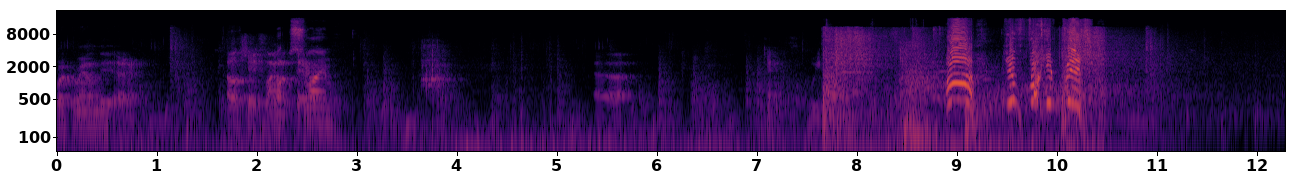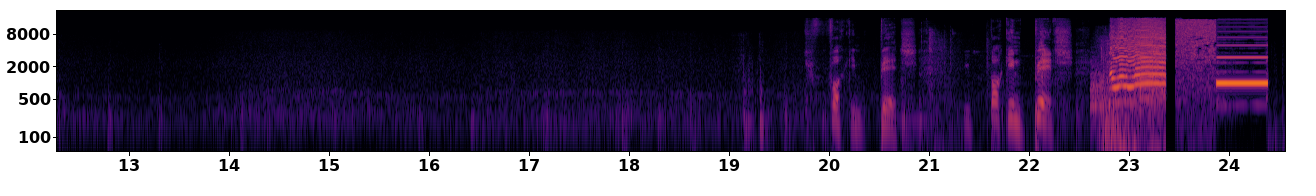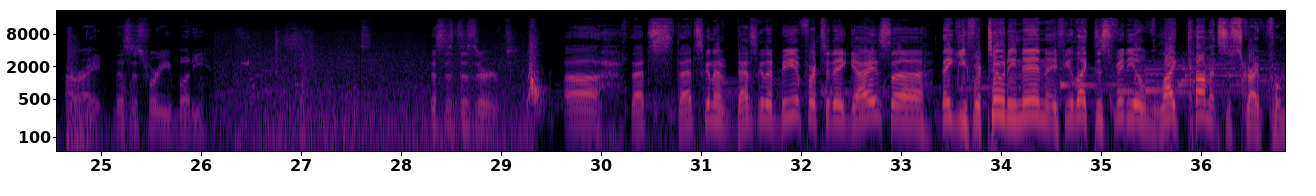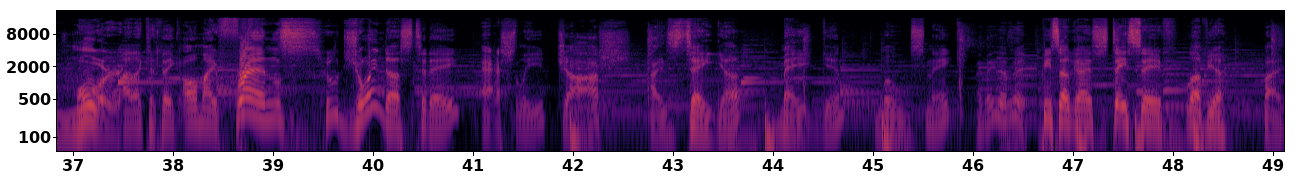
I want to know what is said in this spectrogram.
work around it. Uh, oh shit, slime Oh, up there. slime. Uh, okay, we. Oh, you fucking bitch! You fucking bitch. You fucking bitch. No! Alright, this is for you, buddy. This is deserved. Uh, that's that's gonna that's gonna be it for today, guys. Uh, thank you for tuning in. If you like this video, like, comment, subscribe for more. I'd like to thank all my friends who joined us today: Ashley, Josh, Isaiah, Megan, Moonsnake. I think that's it. Peace out, guys. Stay safe. Love ya. Bye.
